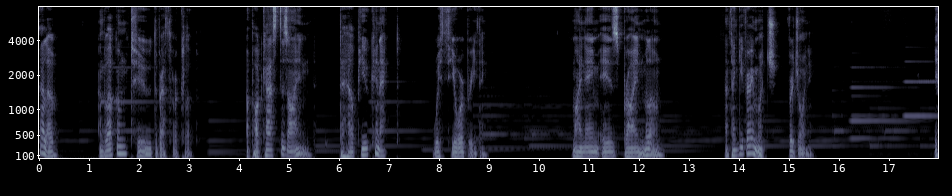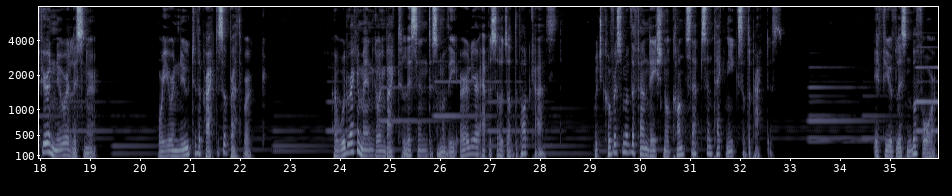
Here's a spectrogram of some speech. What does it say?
Hello, and welcome to the Breathwork Club, a podcast designed to help you connect with your breathing. My name is Brian Malone, and thank you very much for joining. If you're a newer listener, or you are new to the practice of breathwork, I would recommend going back to listen to some of the earlier episodes of the podcast which cover some of the foundational concepts and techniques of the practice. If you've listened before,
